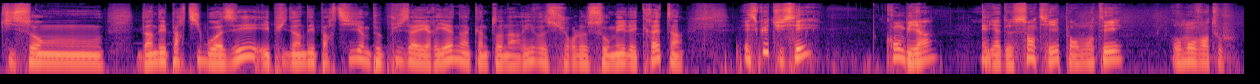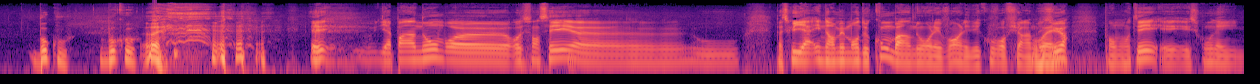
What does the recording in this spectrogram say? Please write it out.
qui sont dans des parties boisées et puis dans des parties un peu plus aériennes quand on arrive sur le sommet, les crêtes. Est-ce que tu sais combien il y a de sentiers pour monter au Mont Ventoux? Beaucoup. Beaucoup. et il n'y a pas un nombre euh, recensé ou... Parce qu'il y a énormément de combats. Hein. Nous, on les voit, on les découvre au fur et à mesure pour monter. Est-ce qu'on a une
